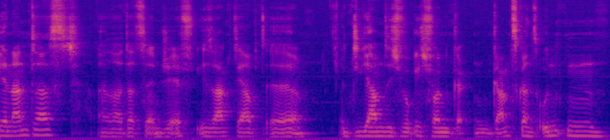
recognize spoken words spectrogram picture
genannt hast, also der MJF gesagt, ihr habt, äh, die haben sich wirklich von ganz, ganz unten,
